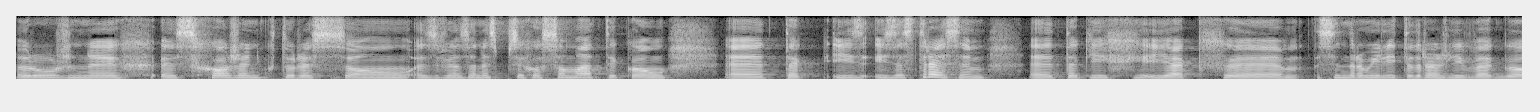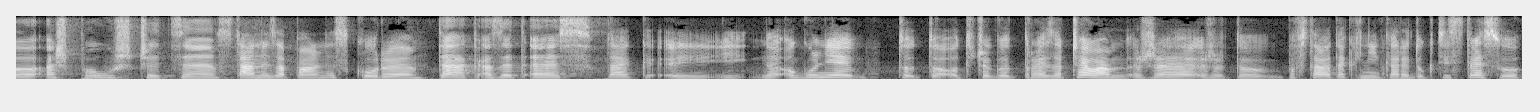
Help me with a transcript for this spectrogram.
różnych schorzeń, które są związane z psychosomatyką tak, i, i ze stresem, takich jak syndrom jelita drażliwego, aż po łuszczycę. Stany zapalne skóry. Tak, AZS. Tak, i, no ogólnie to, to, od czego trochę zaczęłam, że, że to powstała ta klinika redukcji stresu,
